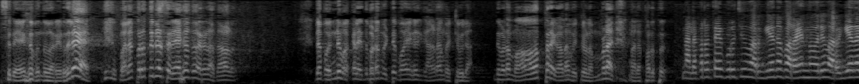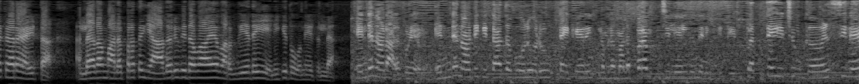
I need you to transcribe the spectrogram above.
സ്നേഹം എന്ന് പറയുന്നത് അല്ലേ? മലപ്പുറത്തിന്റെ സ്നേഹം എന്ന് പറയുന്നത് അതാണ്. എന്റെ പൊന്നു മക്കളെ ഇതിവിടെ വിട്ടു പോയാൽ കാണാൻ പറ്റൂല. ഇതിവിടെ മാത്രമേ കാണാൻ പറ്റൂല നമ്മുടെ മലപ്പുറത്ത്. മലപ്പുറത്തെ കുറിച്ച് വർഗീയത പറയുന്നവർ വർഗീയതക്കാരായിട്ടാ. അല്ലാതെ മലപ്പുറത്ത് യാതൊരു വിധമായ വർഗീയതയും എനിക്ക് തോന്നിയിട്ടില്ല. എന്റെ നാട് ആലപ്പുഴയാണ് എന്റെ നാട്ടിൽ കിട്ടാത്ത പോലും ഒരു ടേക്ക് കെയറിംഗ് നമ്മുടെ മലപ്പുറം ജില്ലയിൽ നിന്ന് എനിക്ക് കിട്ടി പ്രത്യേകിച്ചും ഗേൾസിനെ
